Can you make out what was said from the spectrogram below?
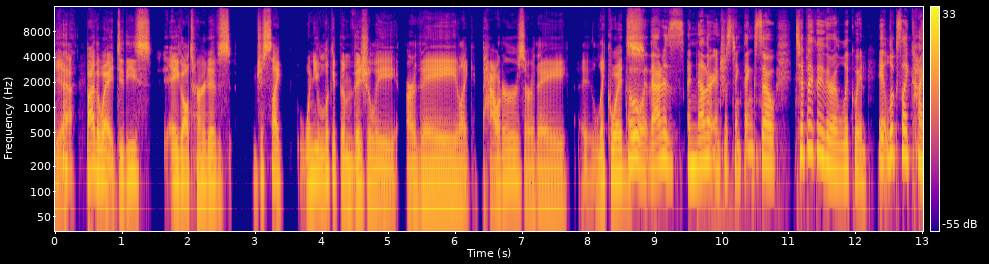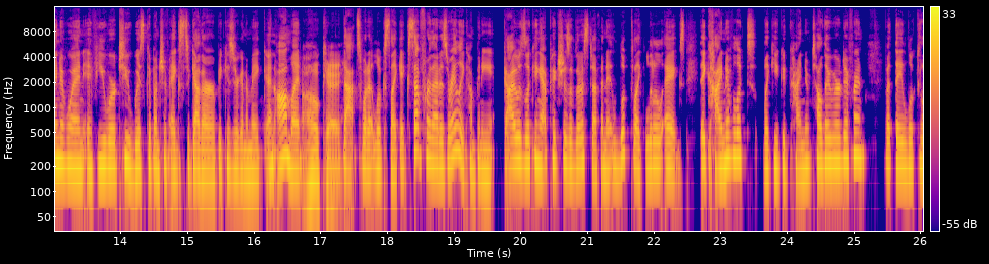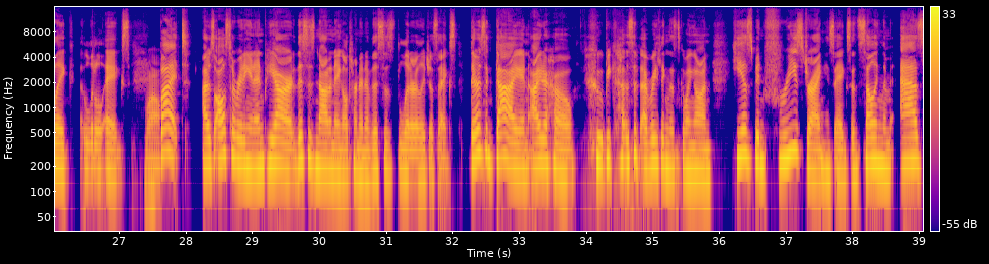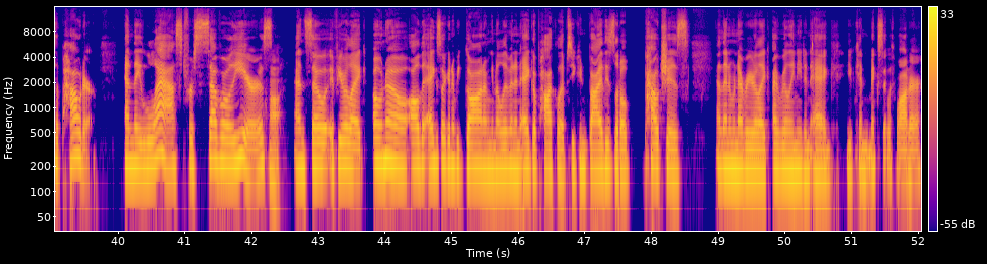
yeah. By the way, do these egg alternatives just like when you look at them visually, are they like powders? Are they uh, liquids? Oh, that is another interesting thing. So typically they're a liquid. It looks like kind of when if you were to whisk a bunch of eggs together because you're going to make an omelet. okay. That's what it looks like, except for that Israeli company. I was looking at pictures of their stuff and it looked like little eggs. They kind of looked like you could kind of tell they were different, but they looked like little eggs. Wow. But I was also reading an NPR. This is not an egg alternative. This is literally just eggs. There's a guy in Idaho who, because of everything that's going on, he has been freeze drying his eggs and selling them as a powder. And they last for several years. Huh. And so if you're like, oh no, all the eggs are going to be gone, I'm going to live in an egg apocalypse, you can buy these little pouches. And then whenever you're like, I really need an egg, you can mix it with water,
